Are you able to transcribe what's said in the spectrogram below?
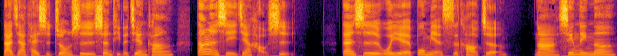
大家开始重视身体的健康，当然是一件好事。但是我也不免思考着，那心灵呢？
